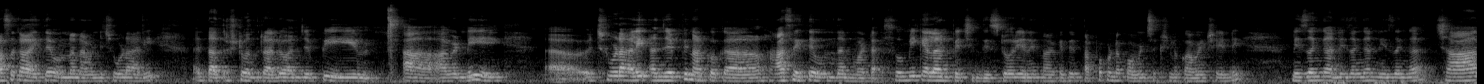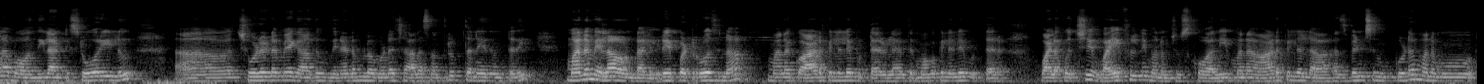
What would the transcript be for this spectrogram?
ఆశగా అయితే ఉన్నాను ఆవిడని చూడాలి ఎంత అదృష్టవంతురాలు అని చెప్పి ఆవిడ్ని చూడాలి అని చెప్పి నాకు ఒక ఆశ అయితే ఉందన్నమాట. సో మీకు ఎలా అనిపించింది స్టోరీ అనేది నాకైతే తప్పకుండా కామెంట్ సెక్షన్లో కామెంట్ చేయండి. నిజంగా నిజంగా నిజంగా చాలా బాగుంది. ఇలాంటి స్టోరీలు చూడడమే కాదు వినడంలో కూడా చాలా సంతృప్తి అనేది ఉంటుంది. మనం ఎలా ఉండాలి? రేపటి రోజున మనకు ఆడపిల్లలే పుట్టారు లేకపోతే మగపిల్లలే పుట్టారు. వాళ్ళకు వచ్చే వైఫ్ని మనం చూసుకోవాలి. మన ఆడపిల్లల హస్బెండ్స్ని కూడా మనము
